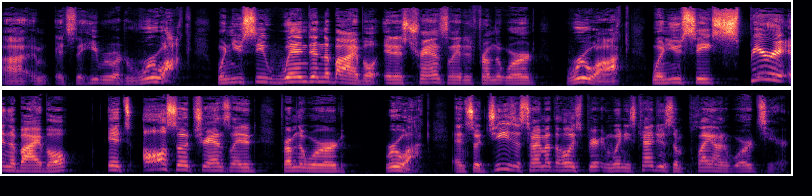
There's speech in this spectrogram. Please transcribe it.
Uh, it's the Hebrew word ruach. When you see wind in the Bible, it is translated from the word ruach. When you see spirit in the Bible, it's also translated from the word ruach. And so Jesus talking about the Holy Spirit and when he's kind of doing some play on words here.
